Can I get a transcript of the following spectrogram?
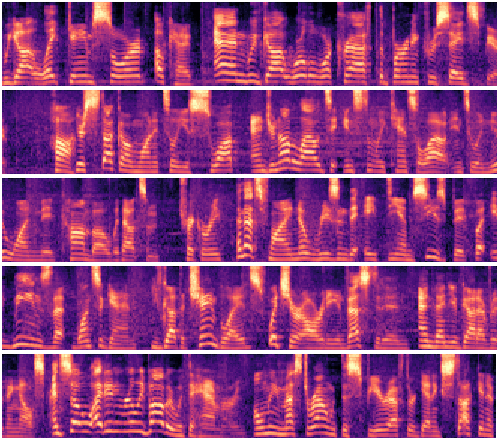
we got Late Game Sword, okay, and we've got World of Warcraft, the Burning Crusade Spear. Huh. You're stuck on one until you swap, and you're not allowed to instantly cancel out into a new one mid-combo without some trickery. And that's fine, no reason to ape DMC's bit, but it means that once again, you've got the chain blades, which you're already invested in, and then you've got everything else. And so I didn't really bother with the hammer, and only messed around with the spear after getting stuck in a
